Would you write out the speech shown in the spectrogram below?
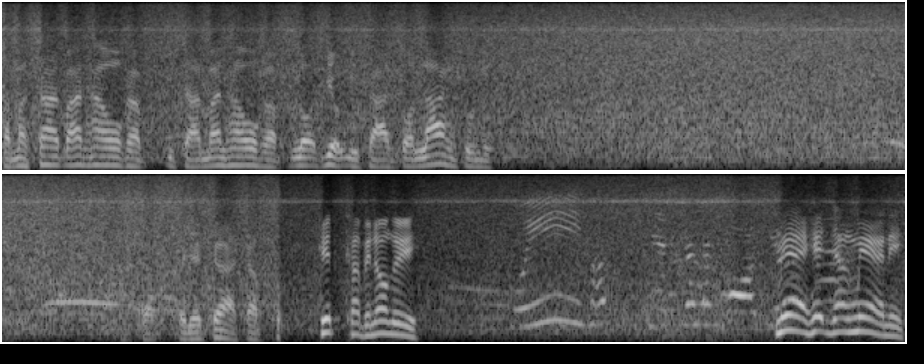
ธรรมชาติบ้านเฮาครับอีสานบ้านเฮาครับเลาะเที่ยวอีสานตอนล่างตรงนี้ ครับบรรยากาศครับเฮ็ดครับพี่น้องเอ้ยอุ้ยเขาเห็ดกำลังออกอยู่แม่เฮ็ดยังแม่นี่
